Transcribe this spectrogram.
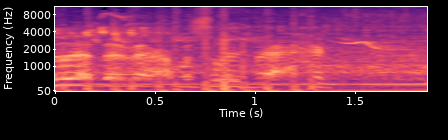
Oh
